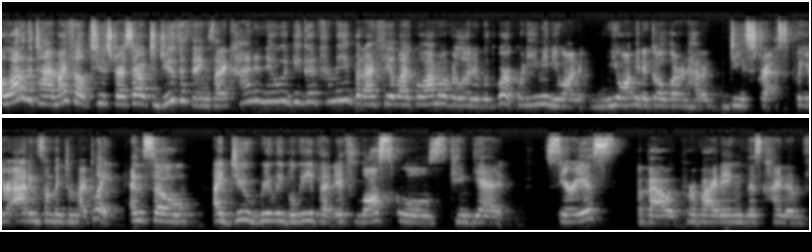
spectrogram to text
a lot of the time I felt too stressed out to do the things that I kind of knew would be good for me, but I feel like, well, I'm overloaded with work. What do you mean you want you want me to go learn how to de-stress, but you're adding something to my plate. And so I do really believe that if law schools can get serious about providing this kind of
